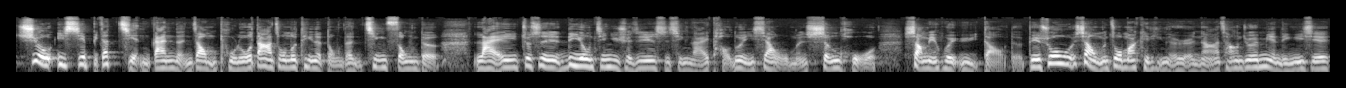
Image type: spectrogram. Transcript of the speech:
就一些比较简单的，你知道我们普罗大众都听得懂的、很轻松的，来就是利用经济学这件事情来讨论一下我们生活上面会遇到的。比如说像我们做 marketing 的人啊，常常就会面临一些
